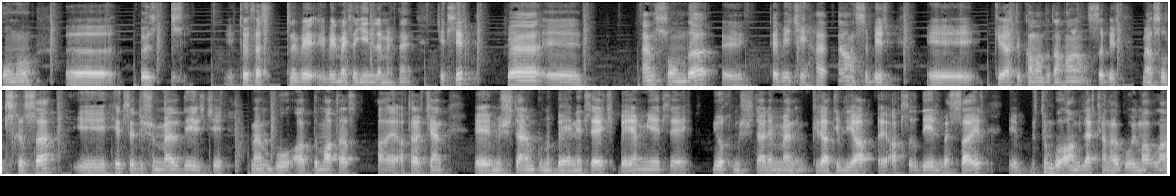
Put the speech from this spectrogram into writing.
onu e, öz töhfəsini ver verməklə yeniləməkdən keçir və e, ən sonda e, təbii ki, hər hansı bir ə, kreativ komandadan hansısa bir məhsul çıxırsa, ə, heç də düşünməli deyil ki, mən bu addımı atar atarkən ə, müştərim bunu bəyənəcək, bəyənməyəcək yox müştərim mənim kreativliyə e, açıq deyil və s. E, bütün bu amillər kənara qoymaqla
